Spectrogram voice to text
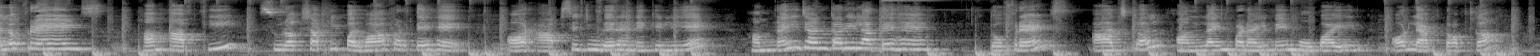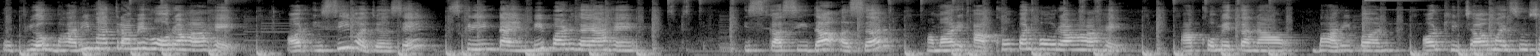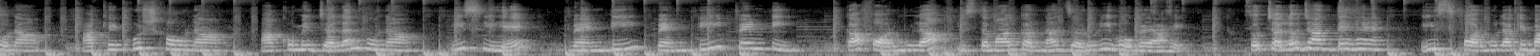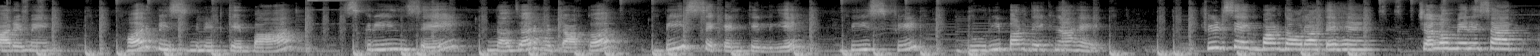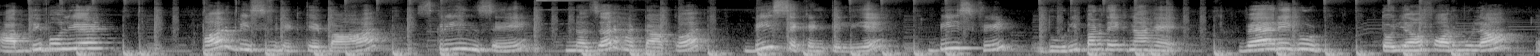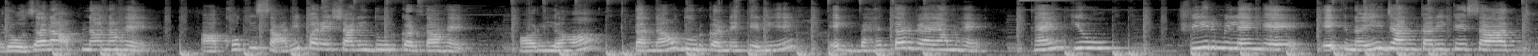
Hello friends हम आपकी सुरक्षा की परवाह करते हैं और आपसे जुड़े रहने के लिए हम नई जानकारी लाते हैं। तो फ्रेंड्स आजकल ऑनलाइन पढ़ाई में मोबाइल और लैपटॉप का उपयोग भारी मात्रा में हो रहा है और इसी वजह से स्क्रीन टाइम भी बढ़ गया है। इसका सीधा असर हमारी आँखों पर हो रहा है। आँखों में तनाव, भारीपन और खिंचाव महसूस होना, आँखें खुश्क होना, आँखों में जलन होना, इसलिए ट्वेंटी ट्वेंटी ट्वेंटी का फॉर्मूला इस्तेमाल करना ज़रूरी हो गया है। तो चलो जानते हैं इस फॉर्मूला के बारे में। हर 20 मिनट के बाद स्क्रीन से नज़र हटाकर 20 सेकंड के लिए 20 फीट दूरी पर देखना है। फिर से एक बार दोहराते हैं। चलो मेरे साथ, आप भी बोलिए। हर 20 मिनट के बाद स्क्रीन से नज़र हटाकर 20 सेकंड के लिए 20 फीट दूरी पर देखना है। Very good. तो यह फॉर्मूला रोज़ाना अपनाना है। आँखों की सारी परेशानी दूर करता है। और यह तनाव दूर करने के लिए एक बेहतर व्यायाम है। थैंक यू फिर मिलेंगे एक नई जानकारी के साथ।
